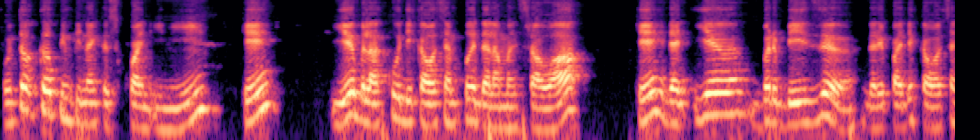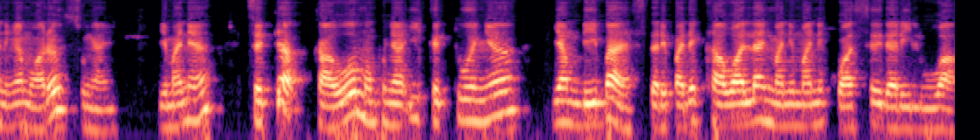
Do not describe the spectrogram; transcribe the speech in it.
Untuk kepimpinan kesekuan ini, okey, ia berlaku di kawasan pedalaman Sarawak okey dan ia berbeza daripada kawasan dengan muara sungai. Di mana setiap kaum mempunyai ketuanya yang bebas daripada kawalan mana-mana kuasa dari luar.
